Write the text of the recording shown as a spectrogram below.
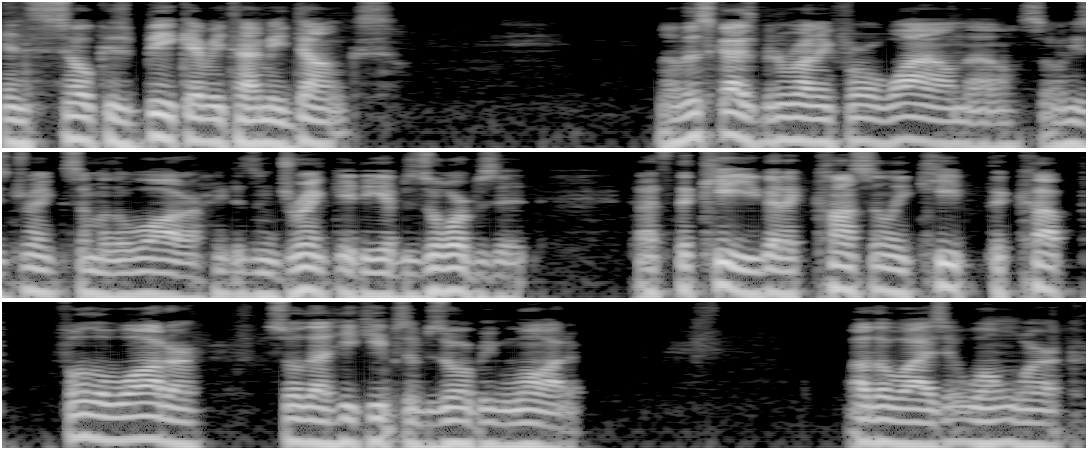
and soak his beak every time he dunks. Now this guy's been running for a while now, so he's drinking some of the water. He doesn't drink it, he absorbs it. That's the key. You got to constantly keep the cup full of water so that he keeps absorbing water. Otherwise it won't work.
